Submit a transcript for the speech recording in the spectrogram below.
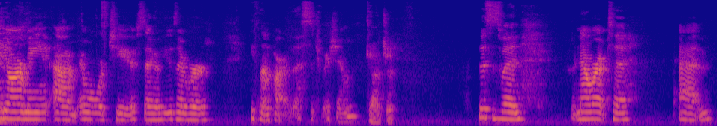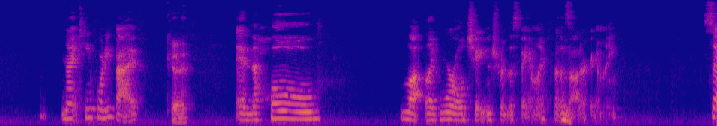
in the army um, in World War II. So he was over. He's not a part of this situation Gotcha. this is when now we're up to um, 1945 Okay. and the whole lot like world changed for this family for the Hmm. Sodder family so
